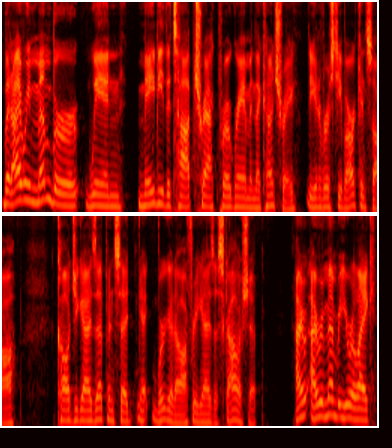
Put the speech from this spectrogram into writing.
But I remember when maybe the top track program in the country, the University of Arkansas, called you guys up and said, yeah, "We're going to offer you guys a scholarship." I, I remember you were like,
